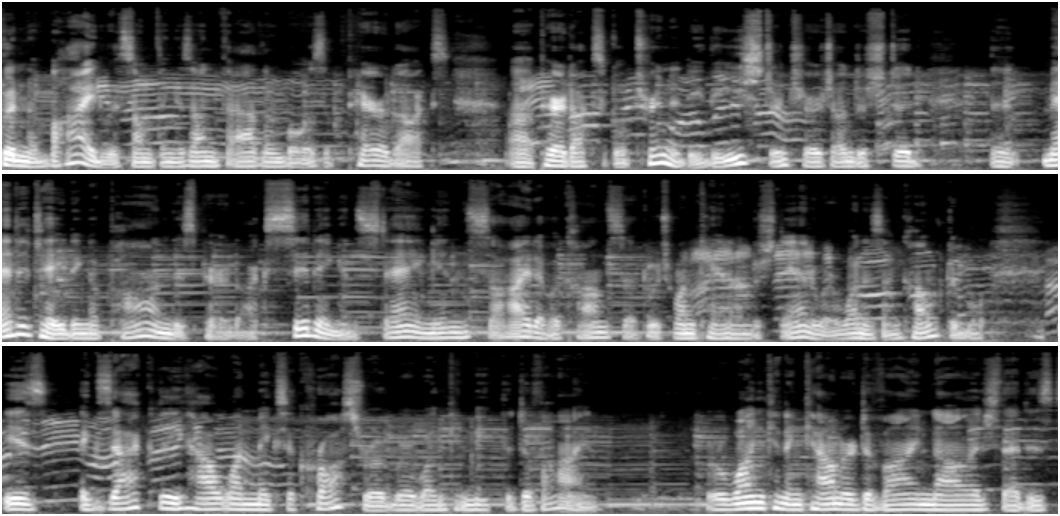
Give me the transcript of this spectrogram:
couldn't abide with something as unfathomable as a paradox, uh, paradoxical trinity, the Eastern Church understood that meditating upon this paradox, sitting and staying inside of a concept which one can't understand, where one is uncomfortable, is exactly how one makes a crossroad where one can meet the divine, where one can encounter divine knowledge that is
